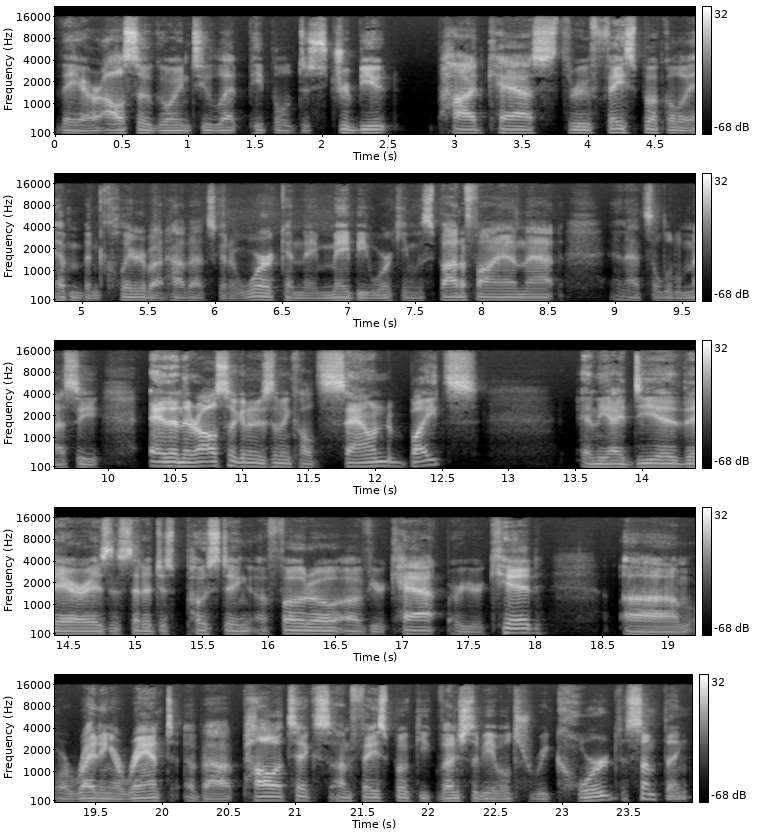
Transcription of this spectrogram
They are also going to let people distribute podcasts through Facebook, although they haven't been clear about how that's going to work. And they may be working with Spotify on that. And that's a little messy. And then they're also going to do something called sound bites. And the idea there is instead of just posting a photo of your cat or your kid, um, or writing a rant about politics on Facebook, you eventually be able to record something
